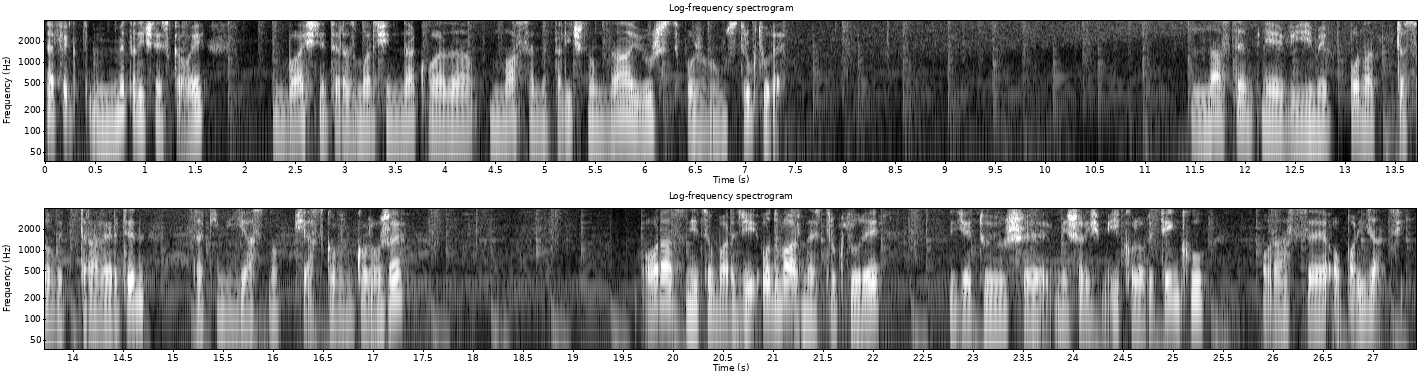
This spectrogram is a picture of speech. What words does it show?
efekt metalicznej skały. Właśnie teraz Marcin nakłada masę metaliczną na już stworzoną strukturę. Następnie widzimy ponadczasowy trawertyn w takim jasno-piaskowym kolorze oraz nieco bardziej odważne struktury, gdzie tu już e, mieszaliśmy i kolory tynku oraz e, opalizacji.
